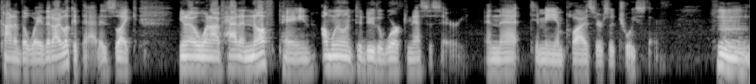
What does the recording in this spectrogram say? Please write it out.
kind of the way that I look at that. Is like, you know, when I've had enough pain, I'm willing to do the work necessary. And that to me implies there's a choice there. Hmm.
